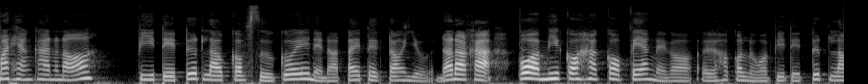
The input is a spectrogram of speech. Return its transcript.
มาแทงค่ะเนาะ ปีเตตืดเรากับสือก้อยเนี่ยเนาะใต้ตึกต้องอยู่นั่นน่ะค่ะเพราะว่ามีก็ฮักก็แป้งเนี่ยก็เออเฮาก็รู้ว่าปีเตตืดเรา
